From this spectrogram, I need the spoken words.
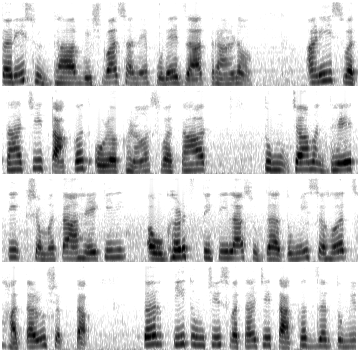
तरीसुद्धा विश्वासाने पुढे जात राहणं आणि स्वतःची ताकद ओळखणं स्वतः तुमच्यामध्ये ती क्षमता आहे की अवघड स्थितीला सुद्धा तुम्ही सहज हाताळू शकता. तर ती तुमची स्वतःची ताकद जर तुम्ही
